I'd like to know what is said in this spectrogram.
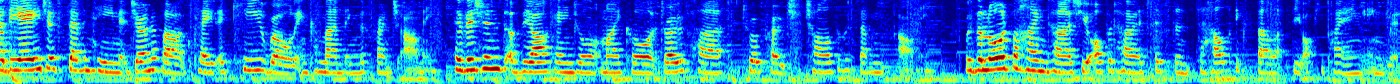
By the age of 17, Joan of Arc played a key role in commanding the French army. Her visions of the Archangel Michael drove her to approach Charles VII's army. With the Lord behind her, she offered her assistance to help expel the occupying English.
